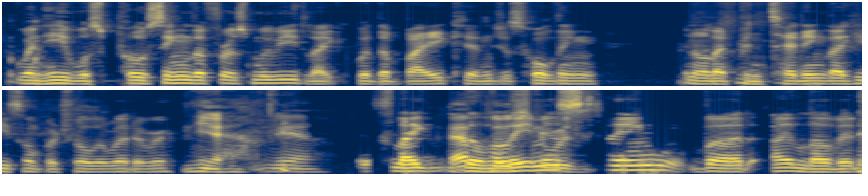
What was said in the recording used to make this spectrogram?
when he was posing the first movie, like with the bike and just holding, you know, like pretending like he's on patrol or whatever. Yeah, Yeah, It's like That the lamest was- thing, but I love it.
